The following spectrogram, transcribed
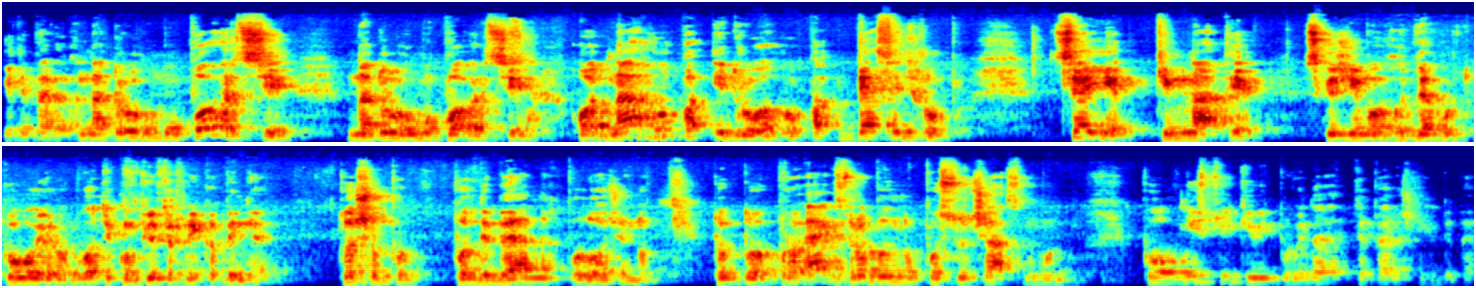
І тепер на другому поверсі, на другому поверсі одна група і друга група, 10 груп. Це є кімнати, скажімо, для гурткової роботи, комп'ютерний кабінет. То, що по, по ДБНах положено. Тобто проект зроблено по-сучасному, повністю, який відповідає теперішніх ДБН.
